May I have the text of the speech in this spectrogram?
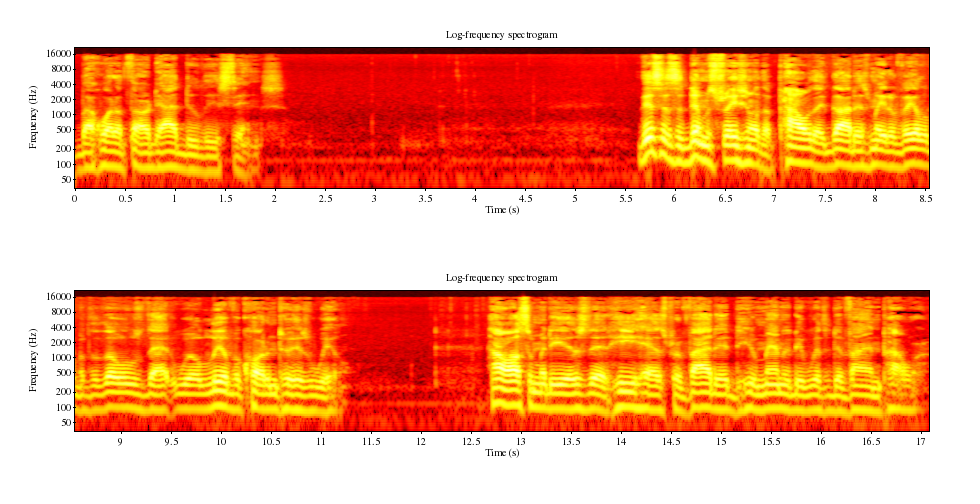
by what authority I do these things. This is a demonstration of the power that God has made available to those that will live according to his will how awesome it is that he has provided humanity with divine power.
